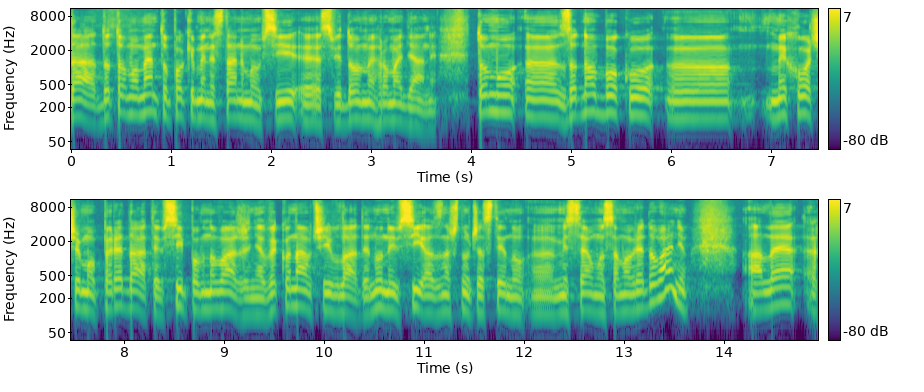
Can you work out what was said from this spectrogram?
Да, до того моменту, поки ми не станемо всі е, свідомі громадяни. Тому е, з одного боку е, ми хочемо передати всі повноваження виконавчої влади, ну не всі, а значну частину е, місцевому самоврядуванню. Але е,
